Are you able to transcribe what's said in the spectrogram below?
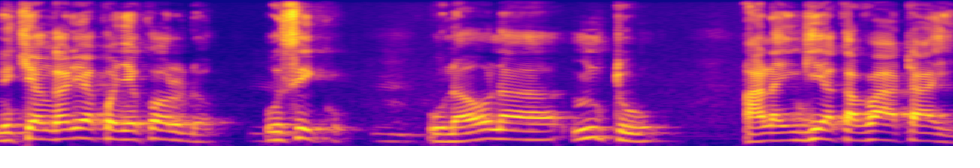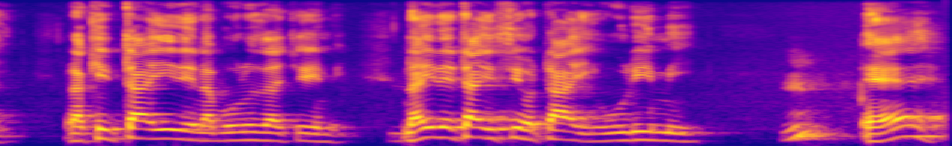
nikiangalia kwenye korido usiku Mm. unaona mtu anaingia kavaa tai, lakini tai ile inaburuza chini. mm. Na ile tai sio tai, ulimi. Mm. Eh,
